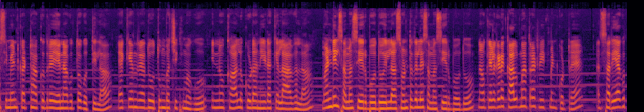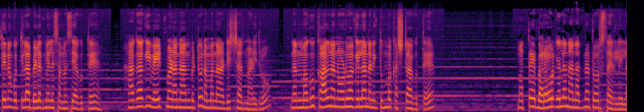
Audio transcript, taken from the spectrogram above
ಸಿಮೆಂಟ್ ಕಟ್ ಹಾಕಿದ್ರೆ ಏನಾಗುತ್ತೋ ಗೊತ್ತಿಲ್ಲ. ಯಾಕೆಂದ್ರೆ ಅದು ತುಂಬಾ ಚಿಕ್ಕ ಮಗು, ಇನ್ನು ಕಾಲು ಕೂಡ ನೀಡಕ್ಕೆಲ್ಲ ಆಗಲ್ಲ. ಮಂಡಿಲ್ ಸಮಸ್ಯೆ ಇರ್ಬೋದು, ಇಲ್ಲ ಸೊಂಟದಲ್ಲೇ ಸಮಸ್ಯೆ ಇರ್ಬೋದು. ನಾವು ಕೆಳಗಡೆ ಕಾಲ್ಗೆ ಮಾತ್ರ ಟ್ರೀಟ್ಮೆಂಟ್ ಕೊಟ್ರೆ ಅದು ಸರಿಯಾಗುತ್ತೇನೋ ಗೊತ್ತಿಲ್ಲ, ಬೆಳೆದ ಮೇಲೆ ಸಮಸ್ಯೆ ಆಗುತ್ತೆ. ಹಾಗಾಗಿ ವೆಯ್ಟ್ ಮಾಡೋಣ ಅಂದ್ಬಿಟ್ಟು ನಮ್ಮನ್ನ ಡಿಸ್ಚಾರ್ಜ್ ಮಾಡಿದ್ರು. ನನ್ನ ಮಗು ಕಾಲನ್ನ ನೋಡುವಾಗೆಲ್ಲ ನನಗೆ ತುಂಬ ಕಷ್ಟ ಆಗುತ್ತೆ. ಮತ್ತೆ ಬರೋರ್ಗೆಲ್ಲ ನಾನು ಅದನ್ನ ತೋರಿಸ್ತಾ ಇರಲಿಲ್ಲ.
